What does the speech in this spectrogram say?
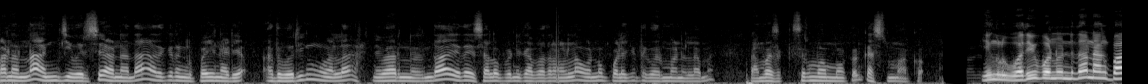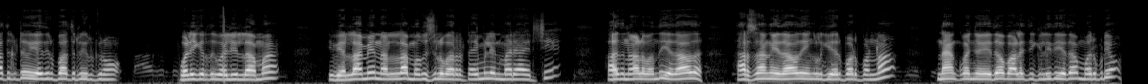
பண்ணோம்னா அஞ்சு வருஷம் ஆனால் தான் அதுக்கு நாங்கள் பயிர் அடையும். அது வரைக்கும் நல்லா நிவாரணம் இருந்தால் எதை செலவு பண்ணி காப்பாற்றுறாங்கன்னா ஒன்றும் பிழைக்கிறதுக்கு வருமானம் இல்லாமல் ரொம்ப சிரமமாக்கும் கஷ்டமாக்கும். எங்களுக்கு உதவி பண்ணுன்னு தான் நாங்கள் பார்த்துக்கிட்டு எதிர்பார்த்துட்டு இருக்கிறோம். பொழைக்கிறதுக்கு வழி இல்லாமல் இப்போ எல்லாமே நல்லா மகசூல் வர டைமில் இந்த மாதிரி ஆயிடுச்சு. அதனால வந்து ஏதாவது அரசாங்கம் ஏதாவது எங்களுக்கு ஏற்பாடு பண்ணால் நாங்கள் கொஞ்சம் ஏதோ வளர்த்தி கிழித்து ஏதோ மறுபடியும்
